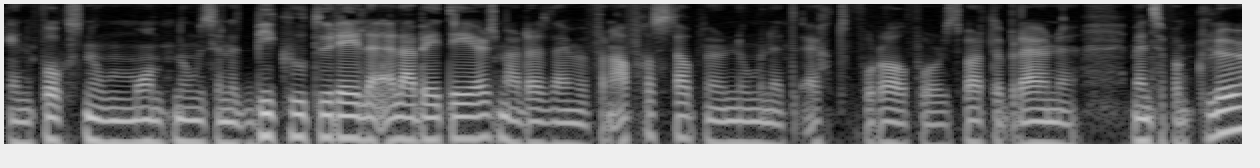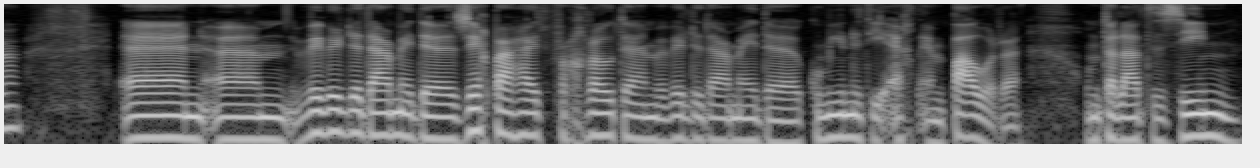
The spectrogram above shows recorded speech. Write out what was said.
in volksmond noemen ze het biculturele LHBT'ers, maar daar zijn we van afgestapt. We noemen het echt vooral voor zwarte, bruine mensen van kleur. En um, we willen daarmee de zichtbaarheid vergroten en we willen daarmee de community echt empoweren. Om te laten zien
